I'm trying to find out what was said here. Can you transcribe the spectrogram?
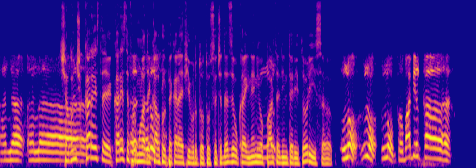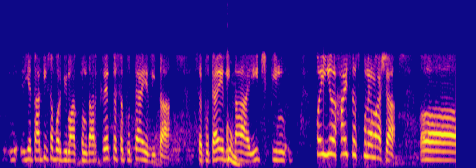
în, uh, în, uh, Și atunci, care este, care este formula de Rusia. calcul pe care ai fi vrut tu? Să cedeze ucrainenii o parte din teritorii? Să... Nu, nu, nu. Probabil că e tardiv să vorbim acum, dar cred că se putea evita. Se putea evita Cum? aici prin... Păi, hai să spunem așa. Uh,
